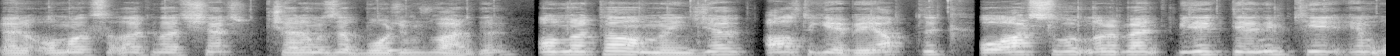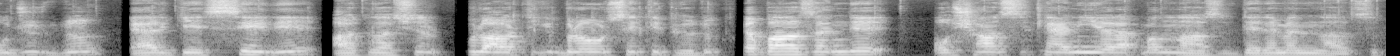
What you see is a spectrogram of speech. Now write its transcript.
Yani o maksat arkadaşlar çarımıza borcumuz vardı. Onları tamamlayınca 6 GB yaptık. O archive'ları ben bileklerim ki hem ucuzdu. Eğer geçseydi arkadaşlar full artı 2 Brawl set yapıyorduk. Ya bazen de o şansı kendin yaratman lazım, denemen lazım.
